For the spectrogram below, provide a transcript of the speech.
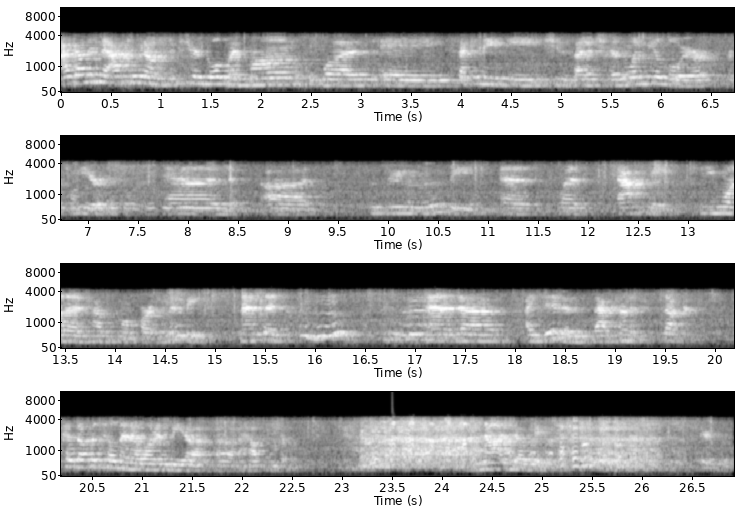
I got into acting when I was six years old. My mom was a second AD. She decided she doesn't want to be a lawyer for two years, and uh, was doing a movie and went asked me, "Do you want to have a small part in the movie?" And I said, "Mm-hmm," and uh, I did, and that kind of stuck. Because up until then, I wanted to be a, a housekeeper. Not joking. Seriously.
